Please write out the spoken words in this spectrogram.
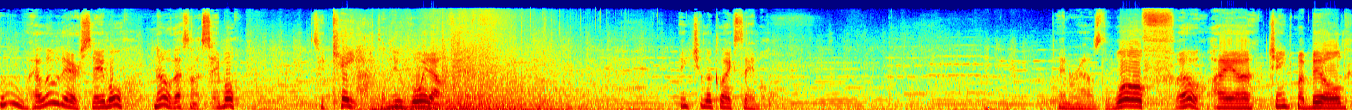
Ooh, hello there, Sable. No, that's not Sable. It's a Kate, the new Void outfit. Makes you look like Sable. Playing around the wolf. Oh, I uh, changed my build.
